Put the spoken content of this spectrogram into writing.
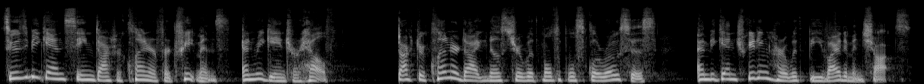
Susie began seeing Dr. Klenner for treatments and regained her health. Dr. Klenner diagnosed her with multiple sclerosis and began treating her with B vitamin shots.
